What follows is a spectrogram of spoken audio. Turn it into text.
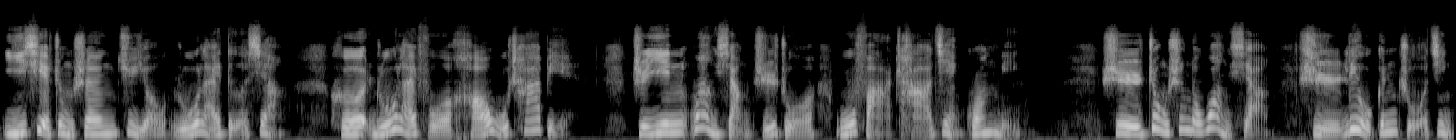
一切众生具有如来德相，和如来佛毫无差别，只因妄想执着，无法察见光明。是众生的妄想使六根浊净，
